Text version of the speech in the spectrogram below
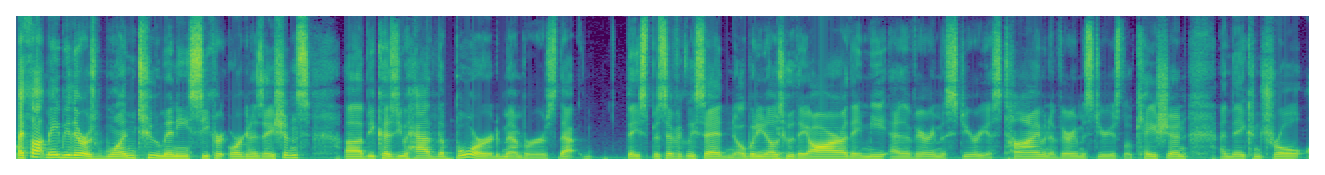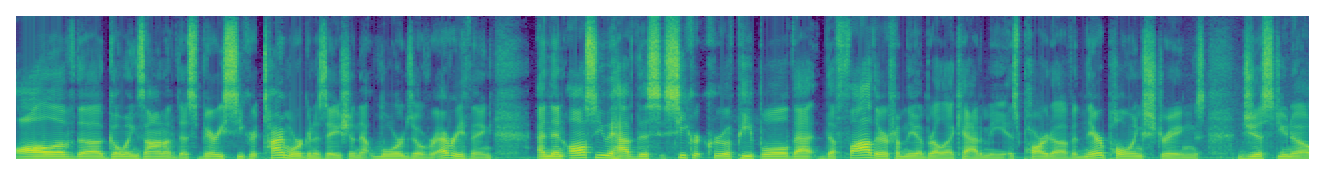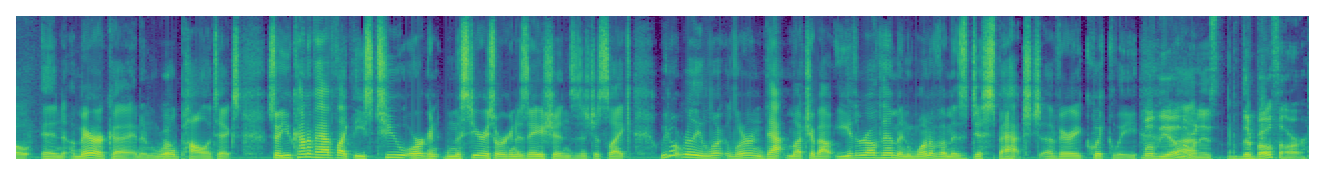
I thought maybe there was one too many secret organizations uh, because you had the board members that they specifically said nobody knows who they are. They meet at a very mysterious time in a very mysterious location, and they control all of the goings on of this very secret time organization that lords over everything. And then also you have this secret crew of people that the father from the Umbrella Academy is part of, and they're pulling strings just you know in America and in world politics. So you kind of have like these two organ- mysterious organizations. And it's just like we don't really lear- learn that much about either of them, and one of them is dispatched uh, very quickly. well the other one is they both are.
